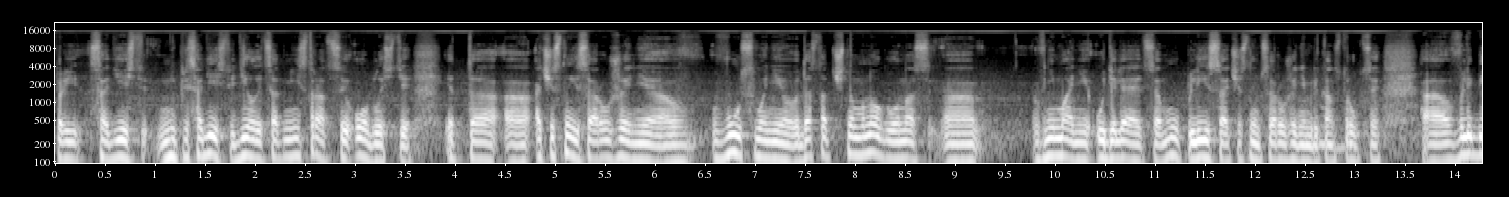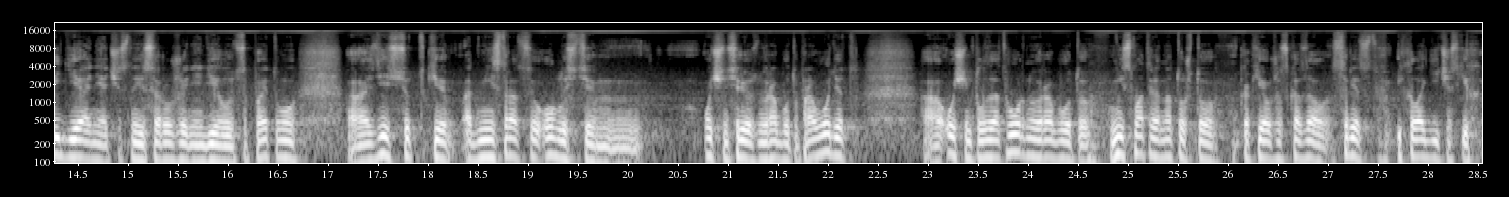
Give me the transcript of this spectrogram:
при содействии, не при содействии, делается администрацией области. Это э, очистные сооружения в, Усмане. Достаточно много у нас э, внимания уделяется МУП, ЛИСа, очистным сооружениям реконструкции. Э, в Лебедяне очистные сооружения делаются. Поэтому э, здесь все-таки администрация области очень серьезную работу проводит. А, очень плодотворную работу. Несмотря на то, что, как я уже сказал, средств экологических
